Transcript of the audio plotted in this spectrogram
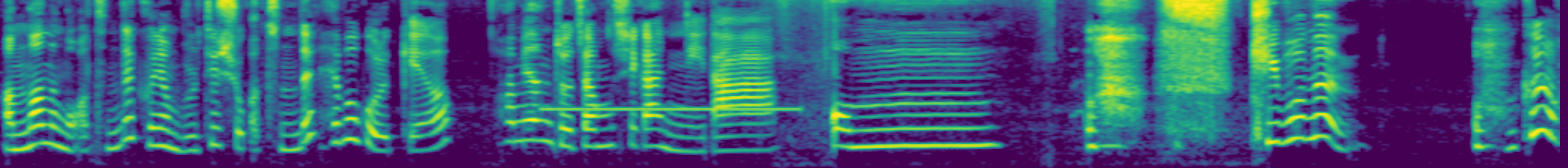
안 나는 것 같은데? 그냥 물티슈 같은데? 해보고 올게요. 화면 조정 시간입니다. 음... 기분은 어, 그냥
